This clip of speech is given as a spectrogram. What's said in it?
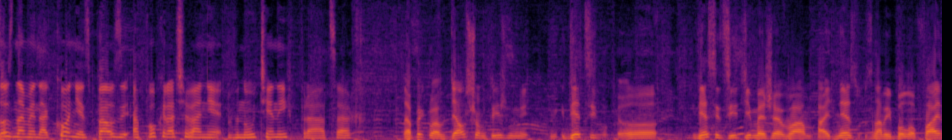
to znamená koniec pauzy a pokračovanie v nútených prácach. Napríklad v ďalšom týždni, kde si, uh, kde si cítime, že vám aj dnes s nami bolo fajn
